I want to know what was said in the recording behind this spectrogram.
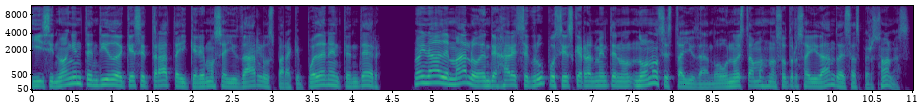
y si no han entendido de qué se trata y queremos ayudarlos para que puedan entender, no hay nada de malo en dejar ese grupo si es que realmente no, nos está ayudando o no estamos nosotros ayudando a esas personas.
